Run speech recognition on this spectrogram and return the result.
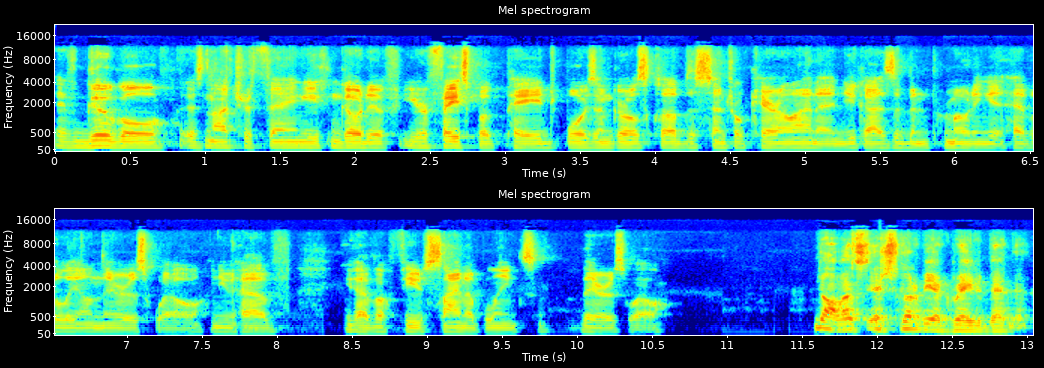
if Google is not your thing, you can go to your Facebook page, Boys and Girls Clubs of Central Carolina, and you guys have been promoting it heavily on there as well. And you have you have a few sign up links there as well. No, it's it's going to be a great event,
